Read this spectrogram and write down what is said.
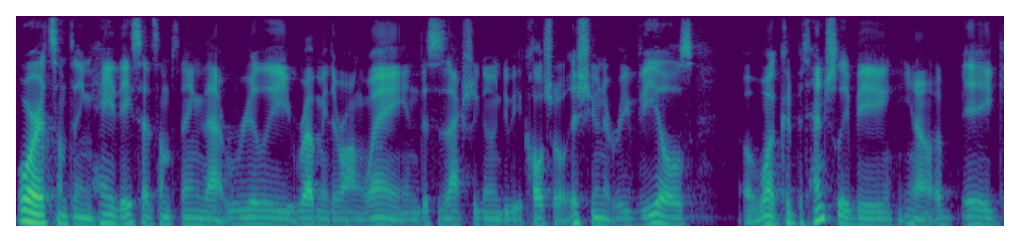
Or it's something, hey, they said something that really rubbed me the wrong way, and this is actually going to be a cultural issue, and it reveals uh, what could potentially be, you know, a big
